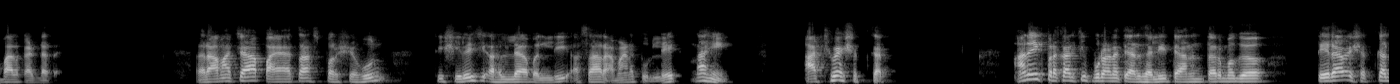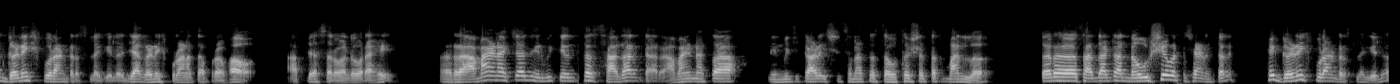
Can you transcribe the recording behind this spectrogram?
बालकांडात आहे. रामाच्या पायाचा स्पर्श होऊन ती शिलेची अहल्या बनली असा रामायणात उल्लेख नाही. आठव्या शतकात अनेक प्रकारची पुराणं तयार झाली. त्यानंतर मग तेराव्या शतकात गणेश पुराण रचलं गेलं. ज्या गणेश पुराणाचा प्रभाव आपल्या सर्वांवर आहे. रामायणाच्या निर्मितीनंतर साधारणतः रामायणाचा निर्मिती काळ इसवी सनाचं चौथं शतक मानलं तर साधारणतः नऊशे वर्षानंतर हे गणेश पुराण रचलं गेलं.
